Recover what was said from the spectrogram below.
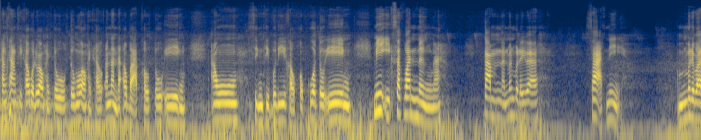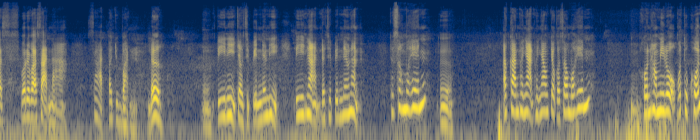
ทางทางที่เขาบอกว่าให้โตโตมาบอกให้เขา อันนั้นแหละเอาบาปเขาโตเอง เอาสิ่งที่บดีเขาครอบครัวตัวเอง มีอีกสักวันหนึ่งนะ กรรมนั้นมันบริว่าศาสตร์นี่ มันบริว่าบริว่าศาสตร์หนาศาสตร์ปัจจุบัน เด้ออปีนี้เจ้าสิเป็นแนวนี้ ปีหน้าเจ้าจะเป็นแนวนั้นเจะส่องบ่เห็น เออ อาการพยาธิพยาเจ้าก็ส่องบ่เห็น คนเฮามีโรคหมดทุกคน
